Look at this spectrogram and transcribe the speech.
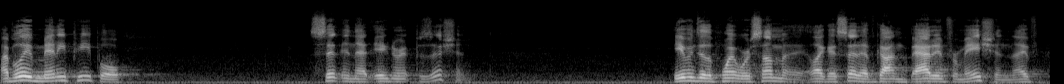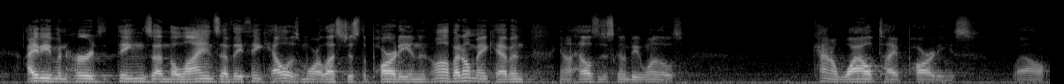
I believe many people sit in that ignorant position. Even to the point where some, like I said, have gotten bad information. I've, I've even heard things on the lines of they think hell is more or less just a party, and well, if I don't make heaven, you know, hell's just going to be one of those kind of wild type parties. Well,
